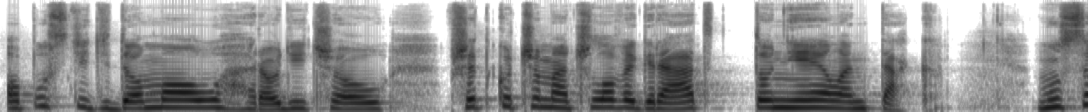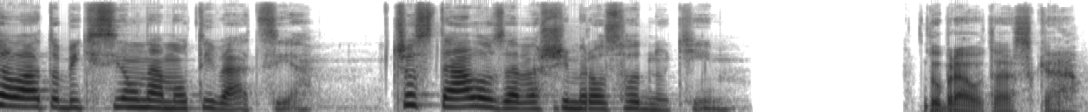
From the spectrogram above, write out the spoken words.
Opustiť domov, rodičov, všetko, čo má človek rád, to nie je len tak. Musela to byť silná motivácia. Čo stálo za vašim rozhodnutím? Dobrá otázka.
